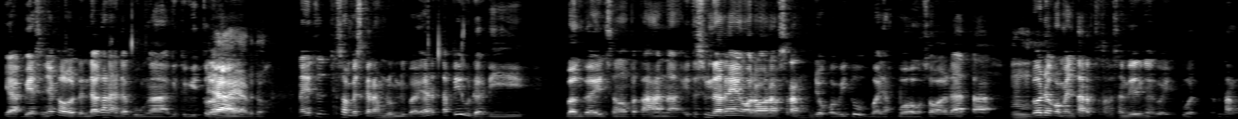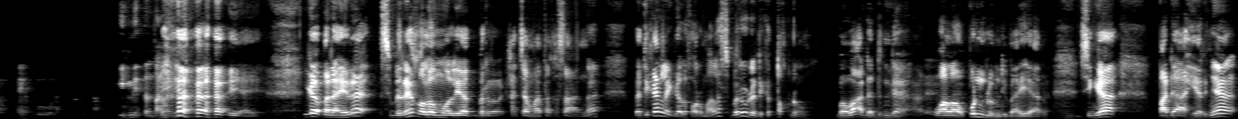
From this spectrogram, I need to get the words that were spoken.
ya biasanya kalau denda kan ada bunga gitu-gitu Ya, lah. ya betul. Nah, itu sampai sekarang belum dibayar tapi udah di banggain sama petahana itu sebenarnya yang orang-orang serang Jokowi itu banyak bohong soal data Hmm. lo ada komentar tersendiri nggak gue buat tentang eh buat tentang ini tentang ini iya, iya. Enggak, pada akhirnya sebenarnya kalau mau lihat berkacamata ke sana, berarti kan legal formalnya sebenarnya udah diketok dong bahwa ada denda Ya, ada. walaupun belum dibayar. Sehingga pada akhirnya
